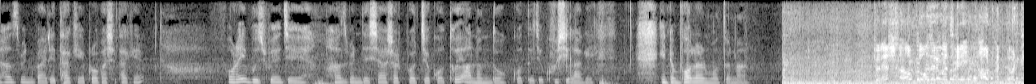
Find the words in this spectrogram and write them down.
হাজবেন্ড বাইরে থাকে প্রবাসে থাকে ওরাই বুঝবে যে হাজবেন্ড দেশে আসার পর যে কতই আনন্দ কত যে খুশি লাগে এটা বলার মতো না। চলে আসলাম তোমাদের মাঝে আউ থাকতে পারছি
